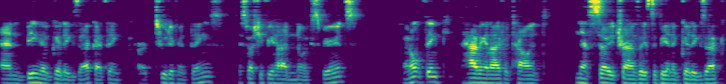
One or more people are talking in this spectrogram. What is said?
and being a good exec. I think are two different things, especially if you had no experience. I don't think having an eye for talent necessarily translates to being a good exec.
